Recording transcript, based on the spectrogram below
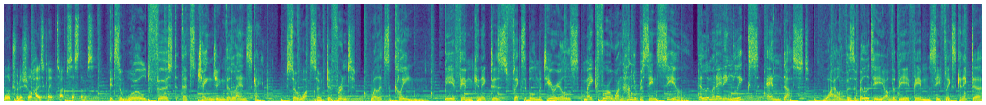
more traditional hose clamp type systems. It's a world first that's changing the landscape. So what's so different? Well, it's clean. BFM connectors' flexible materials make for a 100% seal, eliminating leaks and dust, while visibility of the BFM Seeflex connector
